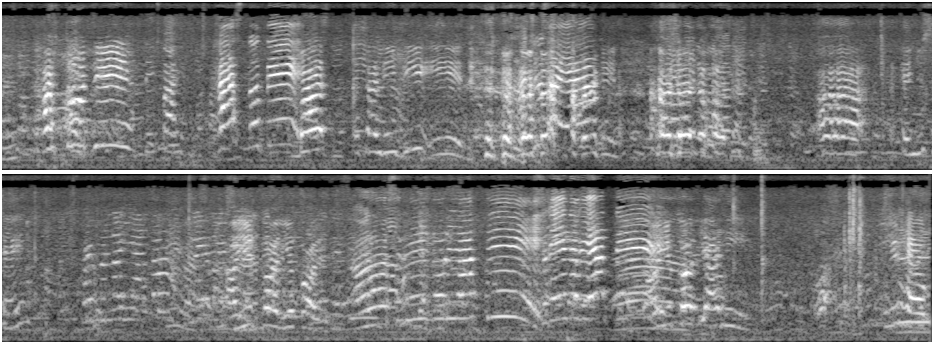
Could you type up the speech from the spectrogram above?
Hastuti! Hastuti. But it. sayang. uh, can you say? Oh, you call, you call. Oh, Sri Nuryati. Sri Nuryati. Oh, you call Yani. You help.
